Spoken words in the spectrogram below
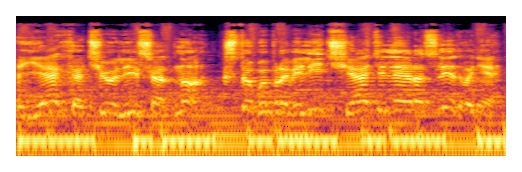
Я хочу лишь одно, чтобы провели тщательное расследование.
